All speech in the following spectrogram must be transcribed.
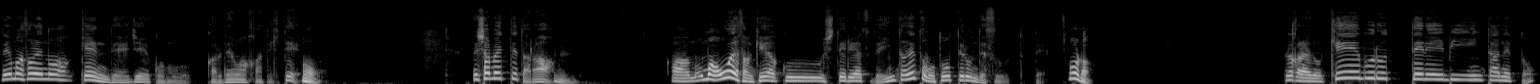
で、まあ、それの件で j イコムから電話かかってきて、ほで、喋ってたらう。う、ん。あの、まあ、大家さん契約してるやつでインターネットも通ってるんですって言って。あら、だから、あの、ケーブルテレビインターネット？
